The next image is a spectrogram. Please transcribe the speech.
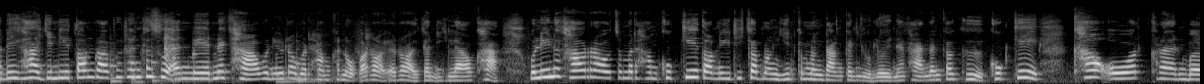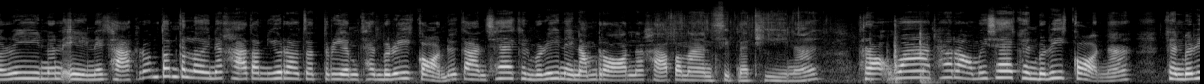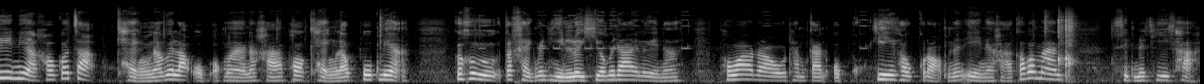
วัสดีค่ะ ยินดีต้อนรับทุกท่านเข้าสู่แอนเมดนะคะ วันนี้เรามาทำขนมอร่อยๆกันอีกแล้วค่ะ วันนี้นะคะเราจะมาทำคุกกี้ตอนนี้ที่กำลังฮิตกำลังดังกันอยู่เลยนะคะ นั่นก็คือคุกกี้ข้าวโอ๊ตแครนเบอร์รี่นั่นเองนะคะ เริ่มต้นกันเลยนะคะ ตอนนี้เราจะเตรียมแครนเบอรี่ก่อนด้วยการแช่แครนเบอรี่ในน้ำร้อนนะคะ ประมาณ 10 นาทีนะ เพราะว่าถ้าเราไม่แช่แครนเบอรี่ก่อนนะแครนเบอรี่เนี่ยเขาก็จะแข็งนะเวลาอบออกมานะคะ พอแข็งแล้วปุ๊บเนี่ย ก็คือตะแข็งเป็นหินเลยเคี้ยวไม่ได้เลยนะ เพราะว่าเราทำการอบคุกกี้เขากรอบนั่นเองนะคะ ก็ประมาณ 10 นาทีค่ะ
